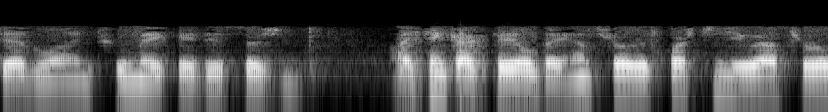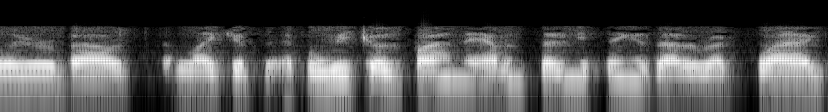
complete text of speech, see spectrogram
deadline to make a decision. I think I failed to answer the question you asked earlier about like if, if a week goes by and they haven't said anything, is that a red flag?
